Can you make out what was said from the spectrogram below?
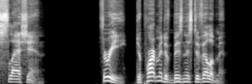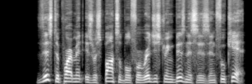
slash n 3. Department of Business Development this department is responsible for registering businesses in Phuket.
